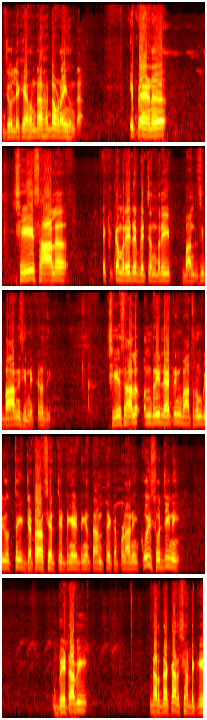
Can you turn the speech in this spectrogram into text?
ਜੋ ਲਿਖਿਆ ਹੁੰਦਾ ਹਟਾਉਣਾ ਹੀ ਹੁੰਦਾ। ਇਹ ਭੈਣ 6 ਸਾਲ ਇੱਕ ਕਮਰੇ ਦੇ ਵਿੱਚ ਅੰਦਰ ਹੀ ਬੰਦ ਸੀ, ਬਾਹਰ ਨਹੀਂ ਸੀ ਨਿਕਲਦੀ। 6 ਸਾਲ ਅੰਦਰ ਹੀ ਲੈਟਰਿੰਗ ਬਾਥਰੂਮ ਵੀ ਉੱਥੇ ਹੀ, ਜਟਾਂ ਸਿਰ ਚਿੱਟੀਆਂ ਏਡੀਆਂ, ਤਨ ਤੇ ਕੱਪੜਾ ਨਹੀਂ, ਕੋਈ ਸੋਝੀ ਨਹੀਂ। ਬੇਟਾ ਵੀ ਡਰਦਾ ਘਰ ਛੱਡ ਕੇ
